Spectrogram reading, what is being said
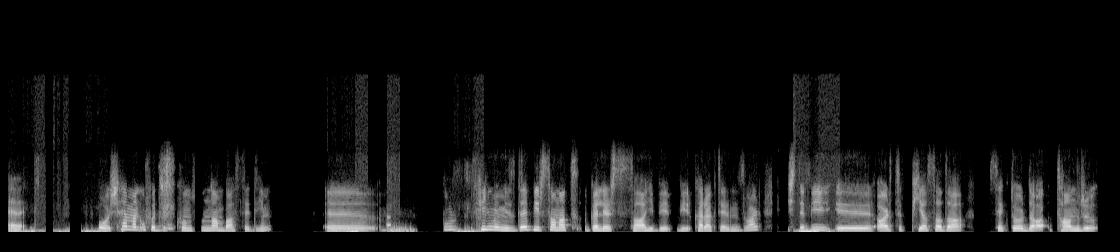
Evet. Hoş. Hemen ufacık konusundan bahsedeyim. Ee, bu filmimizde bir sanat galerisi sahibi bir karakterimiz var. İşte bir e, artık piyasada, sektörde tanrı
